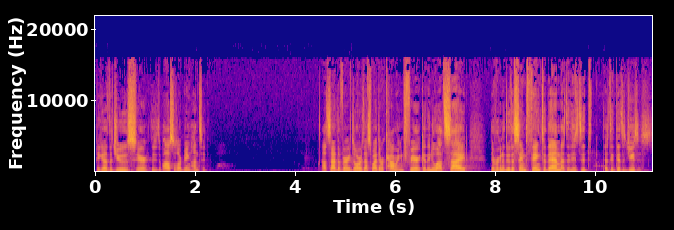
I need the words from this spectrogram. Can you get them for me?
Because the Jews here, the apostles, are being hunted. Outside the very doors, that's why they were cowering in fear, because they knew outside they were going to do the same thing to them as they did, as they did to Jesus.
